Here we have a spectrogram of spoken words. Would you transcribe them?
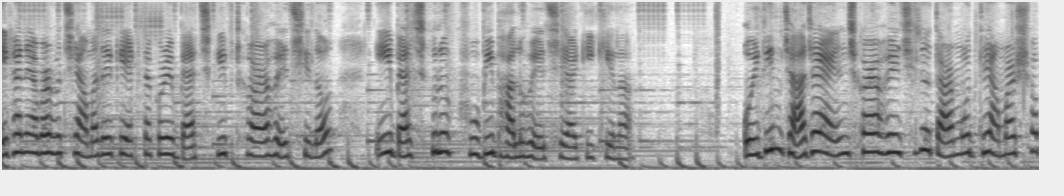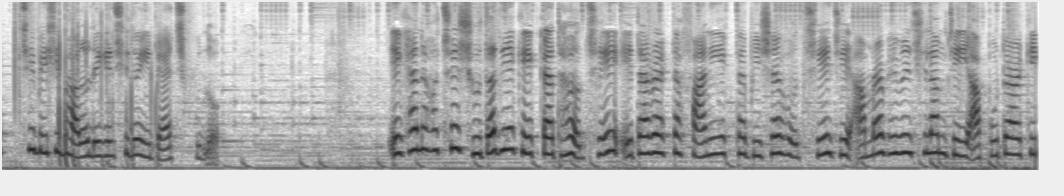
এখানে আবার হচ্ছে আমাদেরকে একটা করে ব্যাচ গিফট করা হয়েছিল। এই ব্যাচগুলো খুবই ভালো হয়েছে আর কি কেনা। ওই দিন যা যা অ্যারেঞ্জ করা হয়েছিল, তার মধ্যে আমার সবচেয়ে বেশি ভালো লেগেছিল এই ব্যাচগুলো এখানে হচ্ছে সুতা দিয়ে কেক কাটা হচ্ছে। এটারও একটা ফানি একটা বিষয় হচ্ছে যে, আমরা ভেবেছিলাম যে এই আপুটা আর কি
